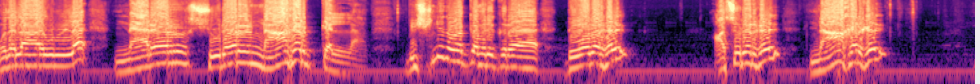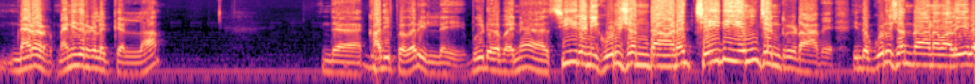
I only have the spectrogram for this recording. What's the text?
முதலாயுள்ள நரர் சுரர் நாகர்க்கெல்லாம். விஷ்ணு துவக்கம் இருக்கிற தேவர்கள் அசுரர்கள் நாகர்கள் நரர் மனிதர்களுக்கெல்லாம் இந்த கதிப்பவர் இல்லை. வீடு என்ன சீரணி குருசந்தான செய்தியும் சென்றுடாவே இந்த குருசந்தான வழியில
